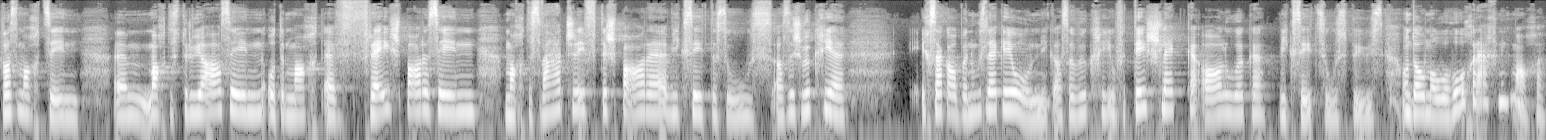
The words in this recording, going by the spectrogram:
was macht Sinn? Ähm, macht es 3A Sinn oder macht ein Freisparen Sinn? Macht es Wertschriften sparen? Wie sieht das aus? Also, es ist wirklich eine ich sage aber eine Auslegeordnung. Also wirklich auf den Tisch legen, anschauen, wie sieht es aus bei uns. Und auch mal eine Hochrechnung machen.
